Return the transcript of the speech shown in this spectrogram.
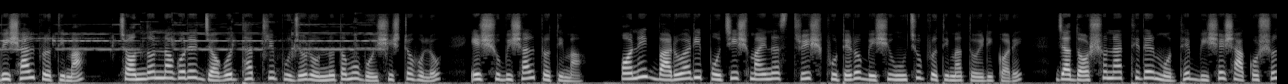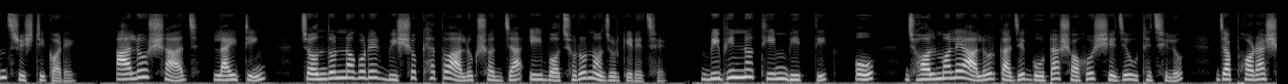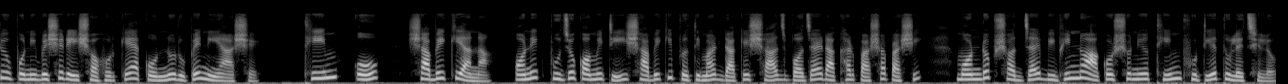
বিশাল প্রতিমা, চন্দননগরের জগদ্ধাত্রী পুজোর অন্যতম বৈশিষ্ট্য হল এর সুবিশাল প্রতিমা। অনেক বারোয়ারি পঁচিশ মাইনাস ত্রিশ ফুটেরও বেশি উঁচু প্রতিমা তৈরি করে, যা দর্শনার্থীদের মধ্যে বিশেষ আকর্ষণ সৃষ্টি করে। আলোর সাজ, লাইটিং চন্দননগরের বিশ্বখ্যাত আলোকসজ্জা এই বছরও নজর কেড়েছে। বিভিন্ন থিম ভিত্তিক ও ঝলমলে আলোর কাজে গোটা শহর সেজে উঠেছিল, যা ফরাসি উপনিবেশের এই শহরকে এক অন্য রূপে নিয়ে আসে। থিম ও সাবেকিয়ানা, অনেক পুজো কমিটি সাবেকি প্রতিমার ডাকে সাজ বজায় রাখার পাশাপাশি মণ্ডপ সজ্জায় বিভিন্ন আকর্ষণীয় থিম ফুটিয়ে তুলেছিল।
